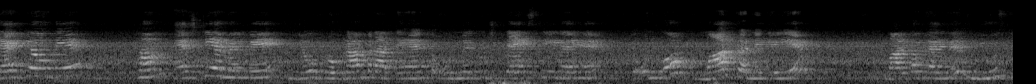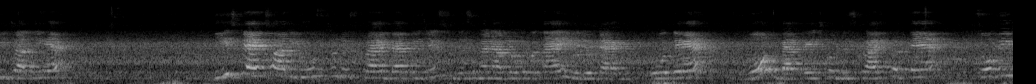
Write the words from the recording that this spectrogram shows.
टैग क्या होते हैं? हम HTML में जो प्रोग्राम बनाते हैं तो उनमें कुछ टैग्स दिए गए हैं तो उनको मार्क करने के लिए मार्कअप लैंग्वेज यूज़ की जाती है. These tags are used to describe web pages. जैसे मैंने आप लोगों को बताया, ये जो टैग होते हैं, वो वेब पेज को डिस्क्राइब करते हैं. So we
